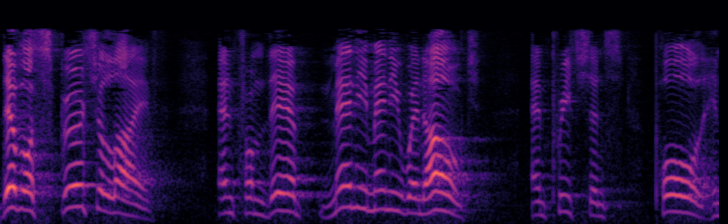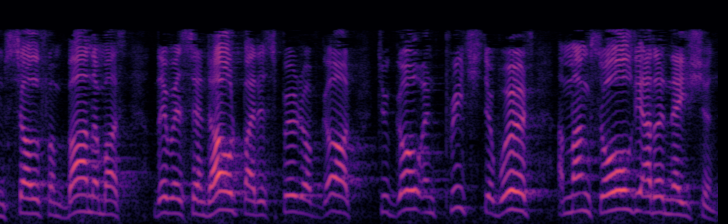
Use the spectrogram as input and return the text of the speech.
There was spiritual life. And from there, many, many went out and preached. And Paul himself and Barnabas, they were sent out by the Spirit of God to go and preach the word amongst all the other nations.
